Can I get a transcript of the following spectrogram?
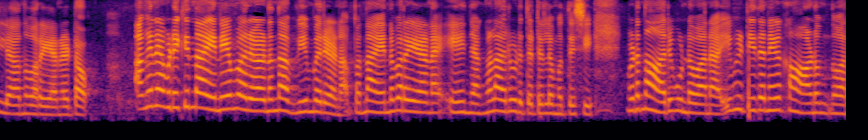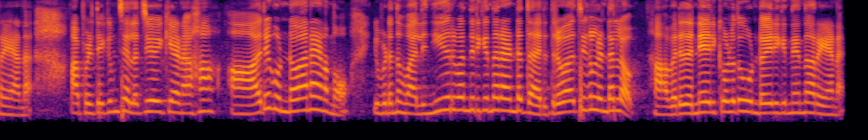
ഇല്ല എന്ന് പറയാണ് കേട്ടോ. അങ്ങനെ അവിടേക്ക് നയനയും വരികയാണ് നവ്യയും വരികയാണ് അപ്പം നയന പറയുകയാണ് ഏ ഞങ്ങൾ ആരും എടുത്തിട്ടില്ല മുത്തശ്ശി. ഇവിടെ നിന്ന് ആര് കൊണ്ടുപോകാനാ? ഈ വീട്ടിൽ തന്നെ കാണും എന്ന് പറയാണ്. അപ്പോഴത്തേക്കും ചില ചോദിക്കുകയാണ് ഹാ ആര് കൊണ്ടുപോകാനാണെന്നോ? ഇവിടെ നിന്ന് വലിഞ്ഞീറി വന്നിരിക്കുന്ന രണ്ട് ദരിദ്രവാസികളുണ്ടല്ലോ. അവർ തന്നെ ആയിരിക്കും ഉള്ളത് കൊണ്ടുപോയിരിക്കുന്നതെന്ന് പറയാണ്.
